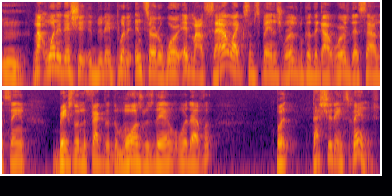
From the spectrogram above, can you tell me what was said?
Mm. Not one of that shit do they put it insert a word. It might sound like some Spanish words because they got words that sound the same based on the fact that the Moors was there, whatever. But that shit ain't Spanish.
